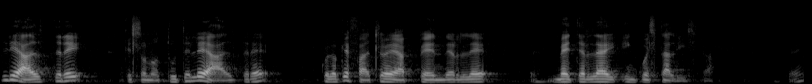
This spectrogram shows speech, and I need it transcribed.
le altre, che sono tutte le altre, quello che faccio è appenderle, metterle in questa lista. Okay?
